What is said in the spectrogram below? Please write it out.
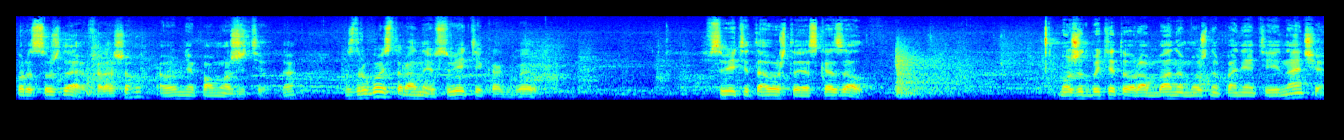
порассуждаю, хорошо, а вы мне поможете, да? С другой стороны, в свете как бы в свете того, что я сказал, может быть, этого Рамбана можно понять и иначе.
